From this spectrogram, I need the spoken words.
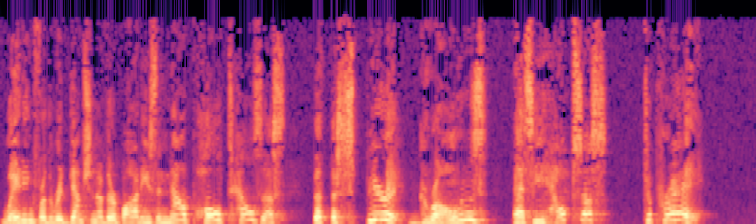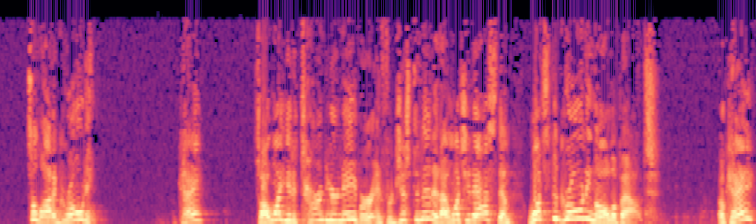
waiting for the redemption of their bodies. And now Paul tells us that the Spirit groans as he helps us to pray. It's a lot of groaning. Okay? So I want you to turn to your neighbor and for just a minute I want you to ask them, what's the groaning all about? Okay?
